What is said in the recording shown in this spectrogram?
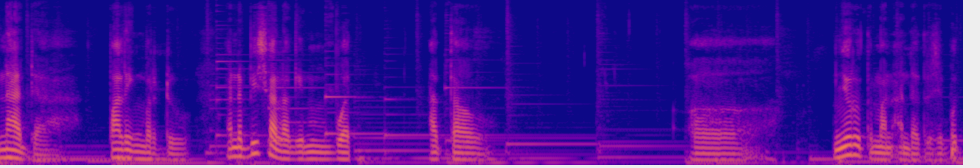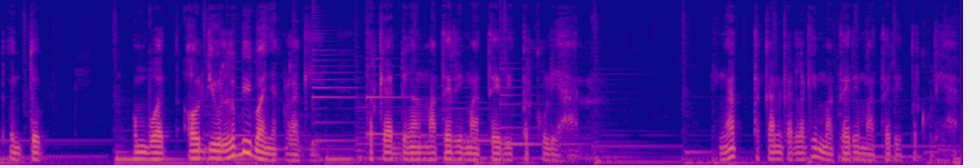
nada paling merdu, Anda bisa lagi membuat atau uh, menyuruh teman Anda tersebut untuk membuat audio lebih banyak lagi terkait dengan materi-materi perkuliahan. Ingat, tekankan lagi materi-materi perkuliahan.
